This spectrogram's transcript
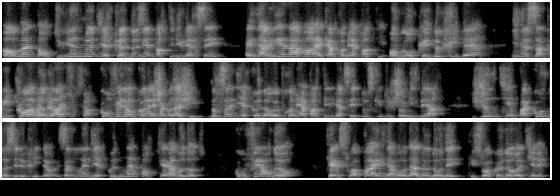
Or maintenant, tu viens de me dire que la deuxième partie du verset, elle n'a rien à voir avec la première partie. En gros, les deux critères, ils ne s'appliquent qu'au Avodot qu'on fait dans le Kodesh HaKodashim. Donc ça veut dire que dans la première partie du verset, tout ce qui touche sur Misbéach, je ne tiens pas compte de ces deux critères. ça voudrait dire que n'importe quel Avodot qu'on fait en dehors, qu'elle ne soit pas une avoda de données, qui soit que de retirer,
